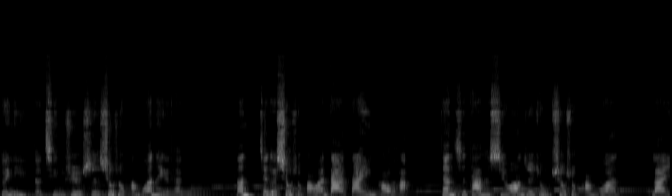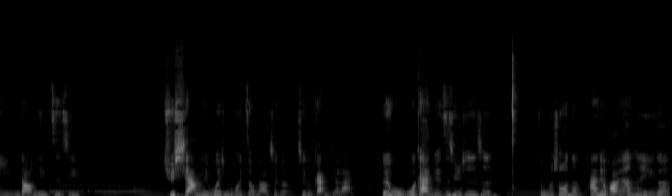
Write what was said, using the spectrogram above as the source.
对你的情绪是袖手旁观的一个态度。但这个袖手旁观打打引号的哈，但是他是希望这种袖手旁观来引导你自己去想你为什么会走到这个这个感觉来。所以我我感觉咨询师是怎么说呢？他就好像是一个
